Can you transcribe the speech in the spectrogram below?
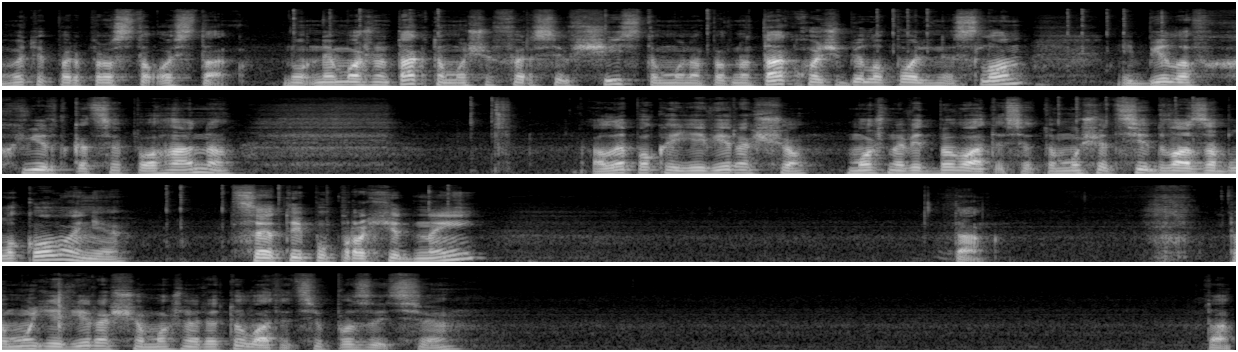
Ну, тепер просто ось так. Ну, не можна так, тому що ферзь F6, тому, напевно, так. Хоч білопольний слон і біла хвіртка це погано. Але поки є віра, що можна відбиватися, тому що ці два заблоковані. Це типу прохідний. Так. Тому є віра, що можна рятувати цю позицію. Так,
